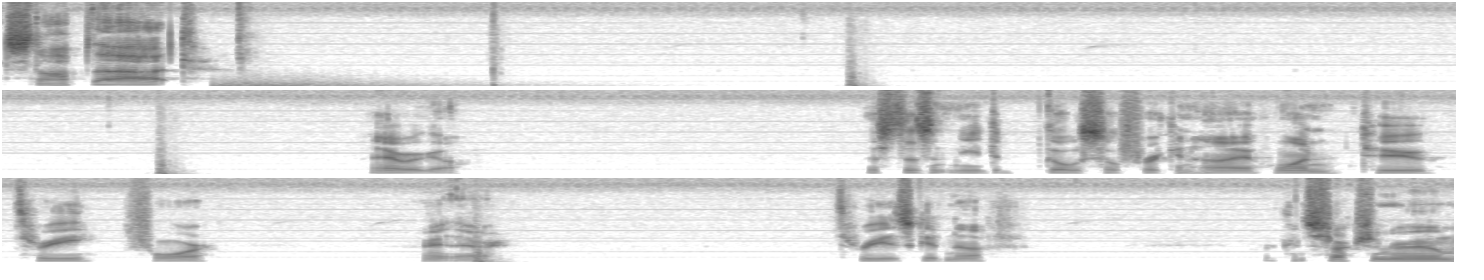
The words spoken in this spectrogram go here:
Stop that. There we go. This doesn't need to go so freaking high. One, two, three, four. Right there. Three is good enough construction room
